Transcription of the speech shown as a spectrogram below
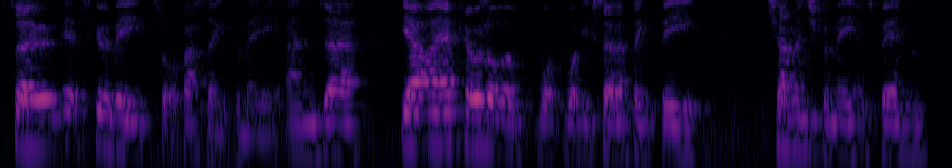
So it's going to be sort of fascinating for me, and uh, yeah, I echo a lot of what, what you've said. I think the challenge for me has been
